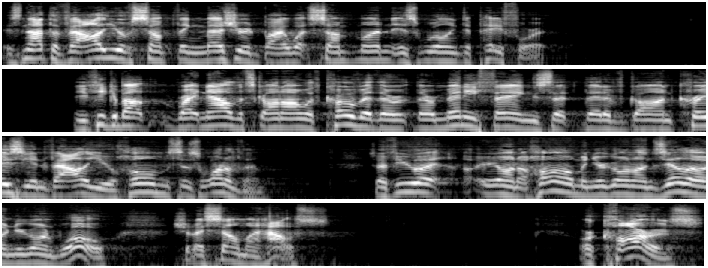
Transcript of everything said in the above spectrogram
Is not the value of something measured by what someone is willing to pay for it. You think about right now that's gone on with COVID, there, there are many things that, that have gone crazy in value. Homes is one of them. So if you, you own a home and you're going on Zillow and you're going, whoa, should I sell my house? Or cars.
